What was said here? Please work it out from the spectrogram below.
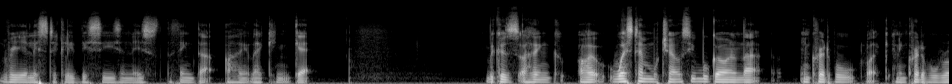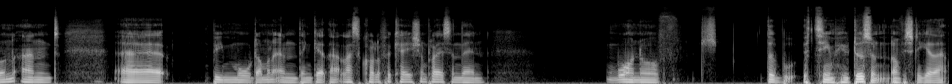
realistically, this season is the thing that I think they can get. Because I think uh, West Ham or Chelsea will go on that incredible, like an incredible run, and uh, be more dominant and then get that last qualification place and then one of the, team who doesn't obviously get that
